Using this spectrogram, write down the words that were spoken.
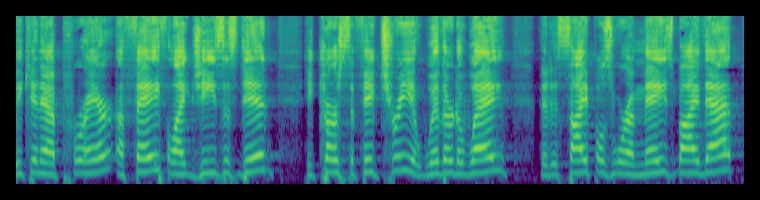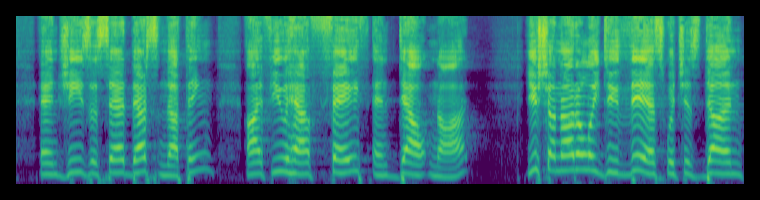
we can have prayer, a faith like Jesus did. He cursed the fig tree, it withered away. The disciples were amazed by that. And Jesus said, That's nothing. If you have faith and doubt not, you shall not only do this, which is done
